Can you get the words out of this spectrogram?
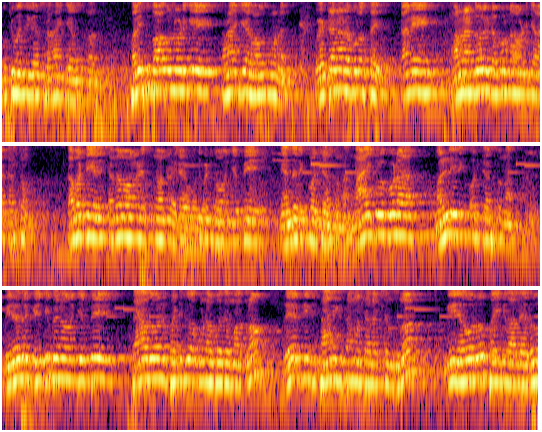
ముఖ్యమంత్రి గారు సహాయం చేస్తున్నారు. పరిస్థితి బాగున్నోడికి సహాయం చేయాల్సిన అవసరం లేదు. ఎట్టైనా డబ్బులు వస్తాయి. కానీ మనలాంటి వాళ్ళకి డబ్బులు రావడం చాలా కష్టం. కాబట్టి అది చంద్రబాబు ఇస్తున్నారు విషయం గుర్తుపెట్టుకోమని చెప్పి నేను అందరూ రిక్వెస్ట్ చేస్తున్నా. నాయకులు కూడా మళ్ళీ రిక్వెస్ట్ చేస్తున్నా. మీరేదో గెలిచిపోయినామని చెప్పి పేదవాళ్ళని పట్టించుకోకుండా పోతే మాత్రం రేపు మీకు స్థానిక సమస్య ఎలక్షన్స్లో మీరెవరు పైకి రాలేరు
